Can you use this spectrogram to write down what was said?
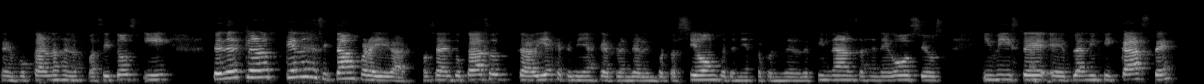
enfocarnos en los pasitos y tener claro qué necesitamos para llegar. O sea, en tu caso, sabías que tenías que aprender de importación, que tenías que aprender de finanzas, de negocios, y viste, eh, planificaste,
